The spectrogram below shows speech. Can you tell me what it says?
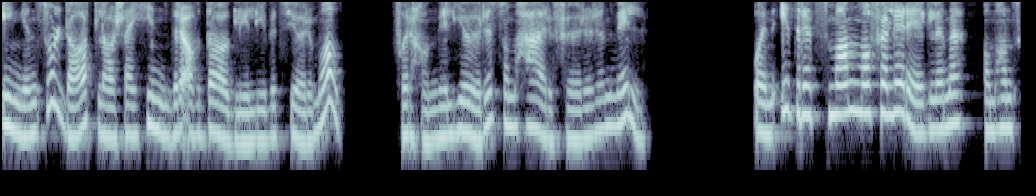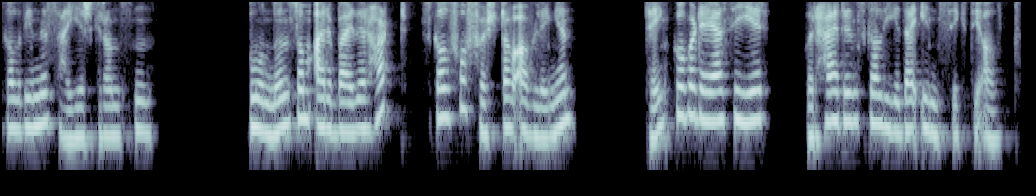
Ingen soldat lar seg hindre av dagliglivets gjøremål, for han vil gjøre som hærføreren vil. Og en idrettsmann må følge reglene om han skal vinne seierskransen. Bonden som arbeider hardt, skal få først av avlingen. Tenk over det jeg sier, for Herren skal gi deg innsikt i alt.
